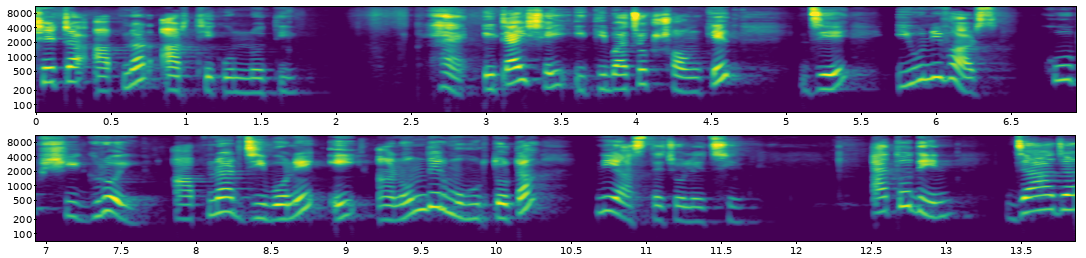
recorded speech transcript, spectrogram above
সেটা আপনার আর্থিক উন্নতি। হ্যাঁ এটাই সেই ইতিবাচক সংকেত যে ইউনিভার্স খুব শীঘ্রই আপনার জীবনে এই আনন্দের মুহূর্তটা নিয়ে আসতে চলেছে। এতদিন যা যা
